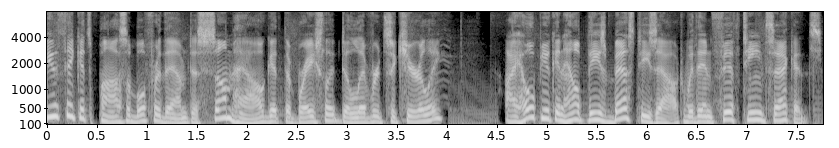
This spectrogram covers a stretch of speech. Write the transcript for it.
Do you think it's possible for them to somehow get the bracelet delivered securely? I hope you can help these besties out within 15 seconds.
